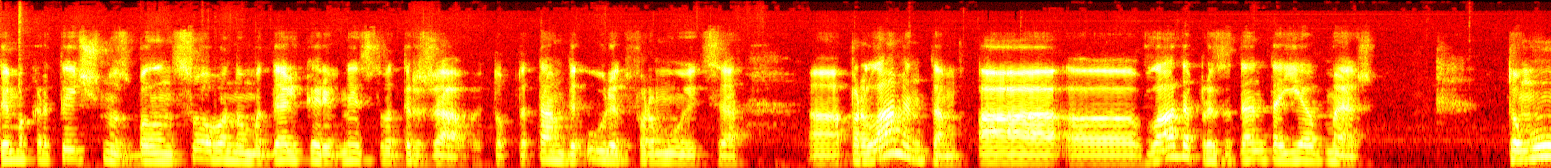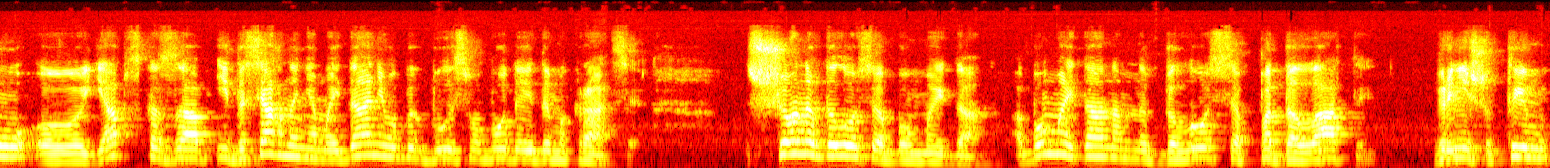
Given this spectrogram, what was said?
демократичну збалансовану модель керівництва держави, тобто там, де уряд формується парламентом, а влада президента є обмежена. Тому я б сказав, і досягнення майданів обох були свобода і демократія. Що не вдалося обом майданам? Обом майданам не вдалося подолати вірніше тим,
